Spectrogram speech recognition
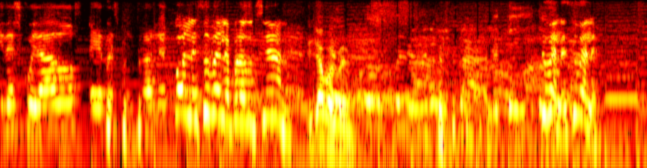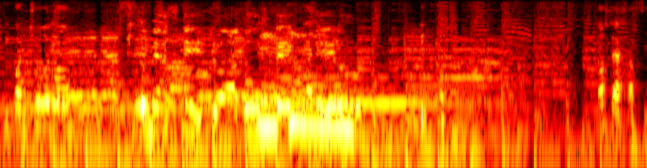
Y descuidados, e irresponsables. Ponle, súbele, producción. Y ya volvemos. Súbele, súbele. y conchudo. Dime así, yo a vos te quiero. No seas así.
